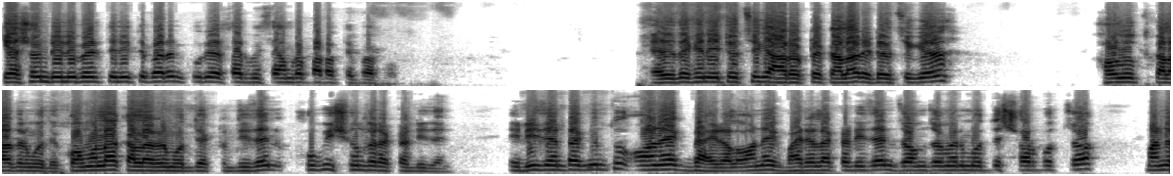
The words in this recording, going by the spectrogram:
ক্যাশ অন ডেলিভারিতে নিতে পারেন কুরিয়ার সার্ভিসে আমরা পাঠাতে পারব। দেখেন, এটা হচ্ছে আরও একটা কালার এটা হচ্ছে হলুদ কালারের মধ্যে, কমলা কালারের মধ্যে একটা ডিজাইন খুবই সুন্দর একটা ডিজাইন এই ডিজাইনটা কিন্তু অনেক ভাইরাল অনেক ভাইরাল একটা ডিজাইন জমজমের মধ্যে সর্বোচ্চ মানে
